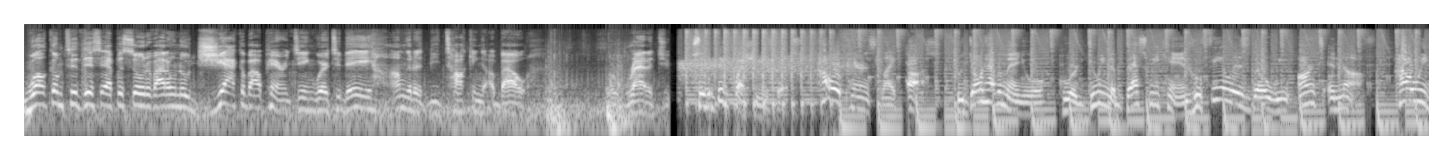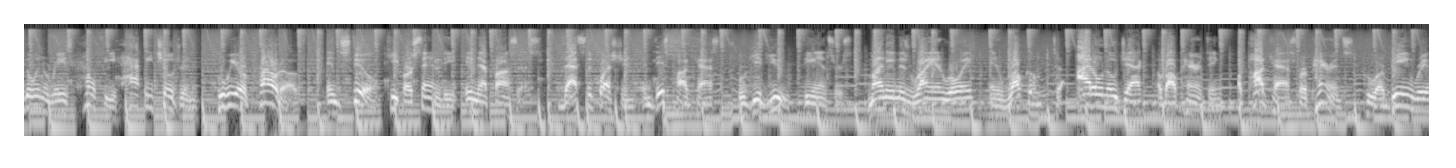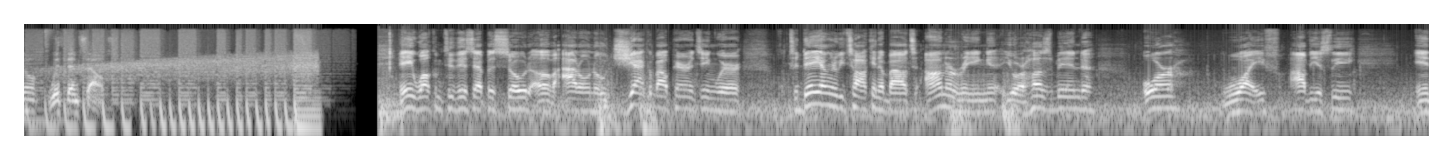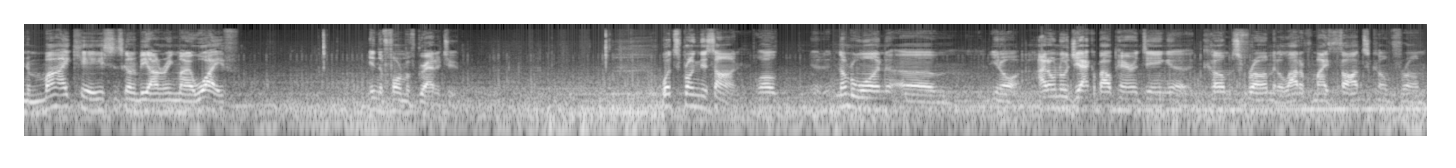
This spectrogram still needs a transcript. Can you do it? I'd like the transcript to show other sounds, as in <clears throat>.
Welcome to this episode of I Don't Know Jack About Parenting, where today I'm going to be talking about gratitude. So, the big question is this How are parents like us, who don't have a manual, who are doing the best we can, who feel as though we aren't enough, how are we going to raise healthy, happy children who we are proud of and still keep our sanity in that process? That's the question, and this podcast will give you the answers. My name is Ryan Roy, and welcome to I Don't Know Jack About Parenting, a podcast for parents who are being real with themselves. Hey, welcome to this episode of I Don't Know Jack About Parenting, where today I'm going to be talking about honoring your husband or wife. Obviously, in my case, it's going to be honoring my wife in the form of gratitude. What sprung this on? Well, number one, um, you know, I don't know jack about parenting uh, comes from, and a lot of my thoughts come from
